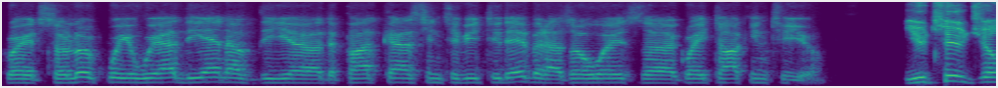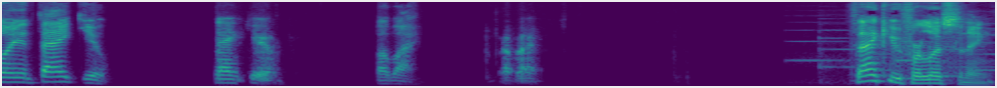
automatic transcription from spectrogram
Great. So look, we we're at the end of the uh, the podcast interview today, but as always, uh, great talking to you. You too, Julian. Thank you. Thank you. Bye bye. Bye bye. Thank you for listening.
